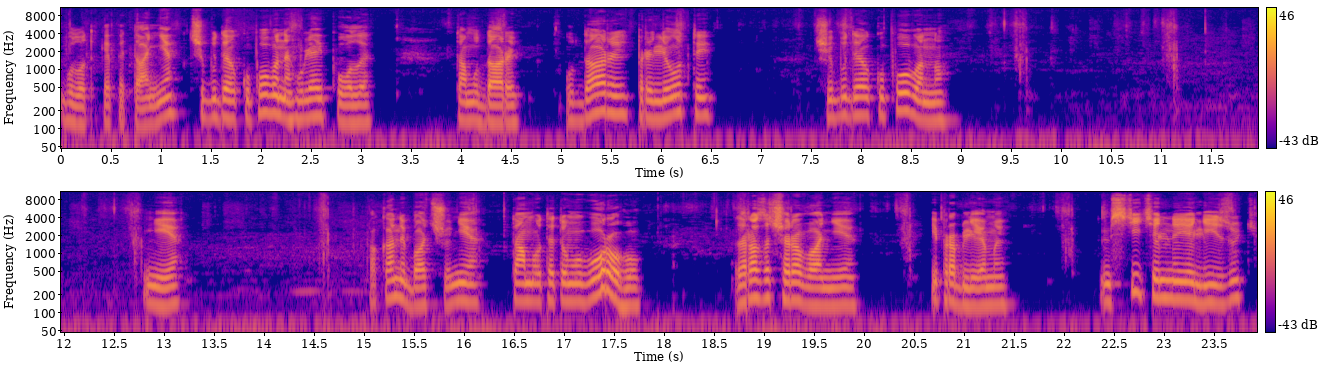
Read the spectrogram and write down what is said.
Було таке питання. Чи буде окуповане Гуляйполе? Там удари. Удари, прильоти. Чи буде окуповано? Ні. Пока не бачу. Ні. Там от этому ворогу разочарование и проблемы. Мстительные лизуть.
